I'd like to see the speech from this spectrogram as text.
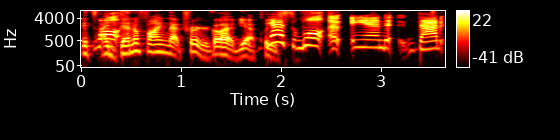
It's Well- identifying that trigger. Go ahead. Yeah, please. Yes, well, uh, and that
